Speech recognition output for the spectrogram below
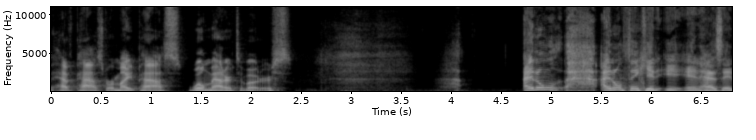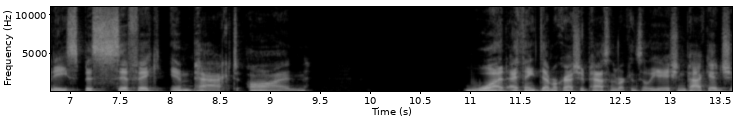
have passed or might pass will matter to voters? I don't I don't think it it has any specific impact on what I think Democrats should pass in the reconciliation package.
